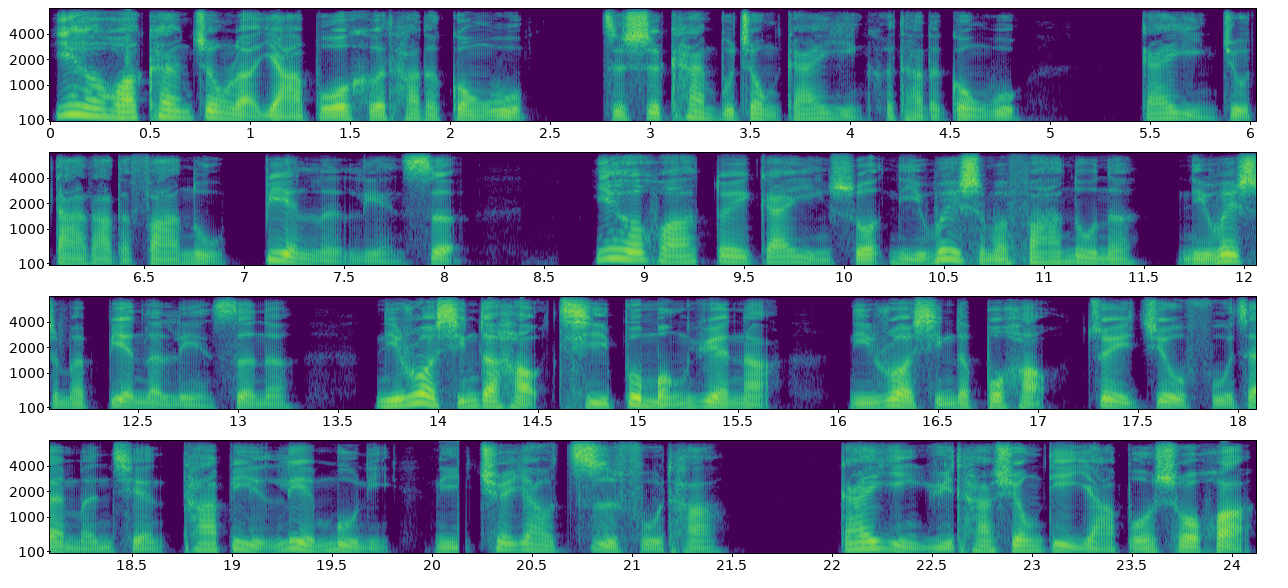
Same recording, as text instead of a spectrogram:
耶和华看中了亚伯和他的供物，只是看不中该隐和他的供物，该隐就大大的发怒，变了脸色。耶和华对该隐说：“你为什么发怒呢？你为什么变了脸色呢？”你若行得好，岂不蒙悦纳？你若行得不好，罪就伏在门前，他必恋慕你，你却要制服他。该隐与他兄弟亚伯说话，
